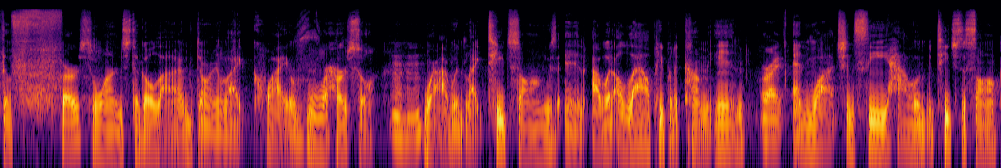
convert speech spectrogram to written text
the first ones to go live during like choir rehearsal. Mm-hmm. Where I would like teach songs and I would allow people to come in Right. and watch and see how I would teach the song.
